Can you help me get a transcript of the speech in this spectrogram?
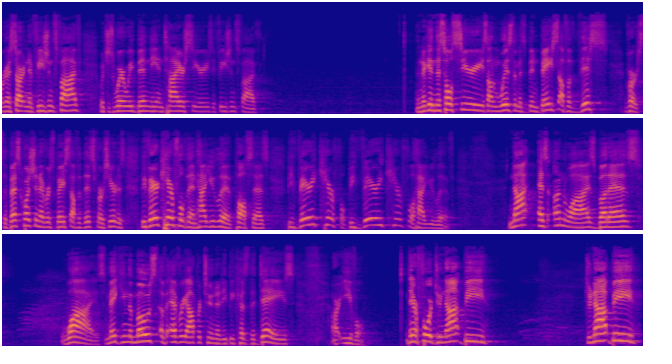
We're going to start in Ephesians 5, which is where we've been the entire series, Ephesians 5. And again, this whole series on wisdom has been based off of this verse. The best question ever is based off of this verse. Here it is. Be very careful then how you live, Paul says. Be very careful. Be very careful how you live. Not as unwise, but as wise, making the most of every opportunity because the days are evil. Therefore, do not be, do not be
